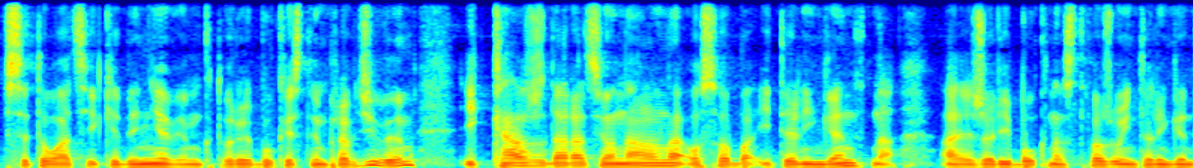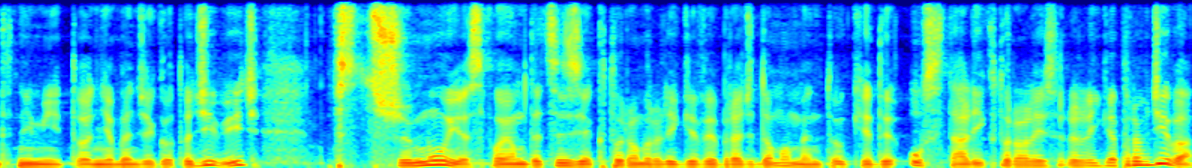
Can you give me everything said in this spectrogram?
w sytuacji, kiedy nie wiem, który Bóg jest tym prawdziwym i każda racjonalna osoba inteligentna, a jeżeli Bóg nas stworzył inteligentnymi, to nie będzie go to dziwić, wstrzymuje swoją decyzję, którą religię wybrać do momentu, kiedy ustali, która jest religia prawdziwa.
